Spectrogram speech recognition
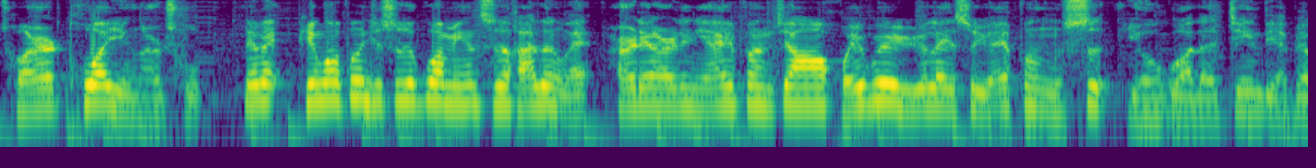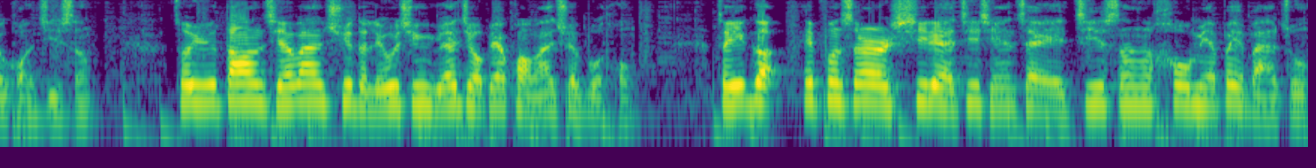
从而脱颖而出。另外，苹果分析师郭明池还认为，2020年 iPhone 将回归于类似于 iPhone 4有过的经典边框机身，这与当前弯曲的流行圆角边框完全不同。这一个 iPhone 12系列机型在机身后面背板中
